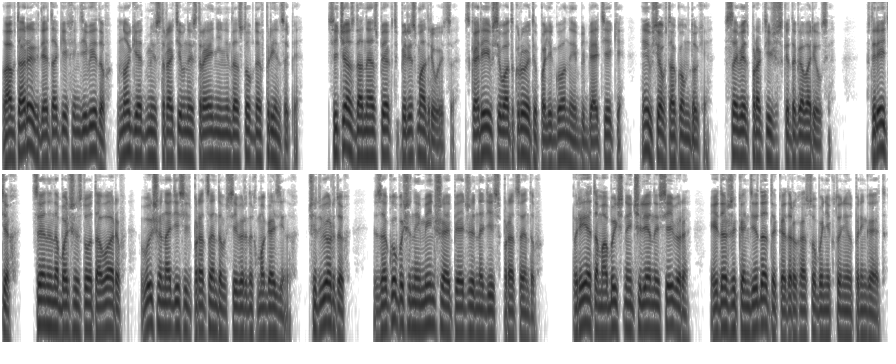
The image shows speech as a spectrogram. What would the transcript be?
Во-вторых, для таких индивидов многие административные строения недоступны в принципе. Сейчас данный аспект пересматривается. Скорее всего, откроют и полигоны, и библиотеки, и все в таком духе. Совет практически договорился. В-третьих, Цены на большинство товаров выше на 10% в северных магазинах. В-четвертых, закупочные меньше опять же на 10%. При этом обычные члены Севера и даже кандидаты, которых особо никто не напрягает,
